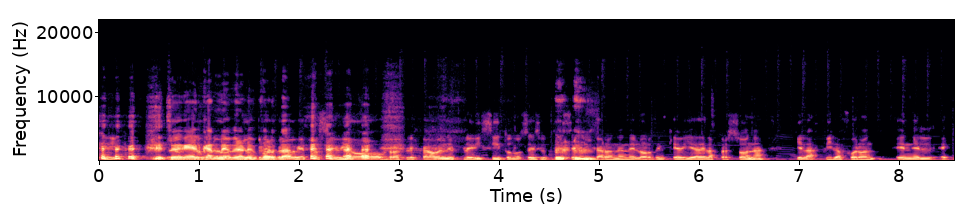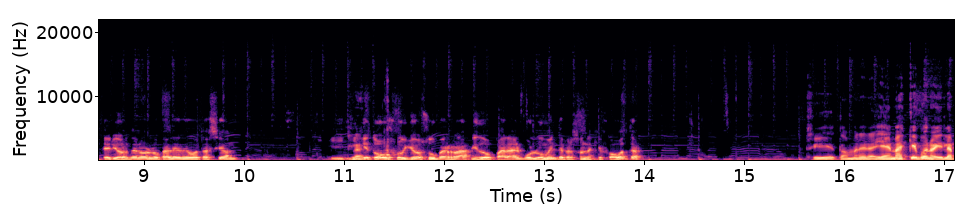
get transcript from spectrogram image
Sí. se me cayó el carnet, pero no importa. Creo que esto se vio reflejado en el plebiscito. No sé si ustedes se fijaron en el orden que había de las personas, que las filas fueron en el exterior de los locales de votación y, y que todo fluyó súper rápido para el volumen de personas que fue a votar. Sí, de todas maneras. Y además que, bueno, y la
